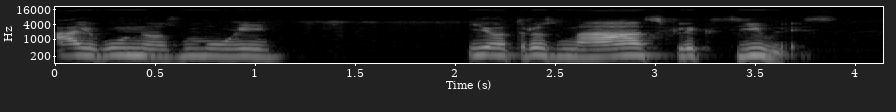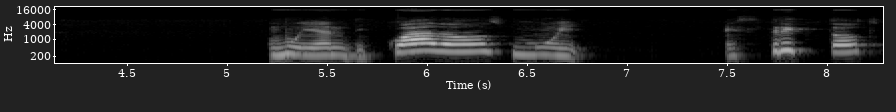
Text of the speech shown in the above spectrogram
algunos muy y otros más flexibles. Muy anticuados, muy estrictos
